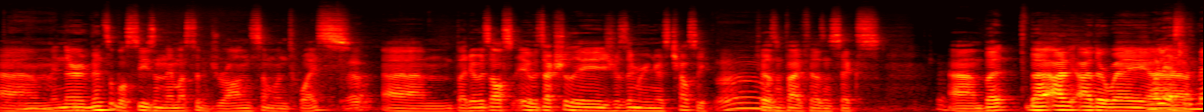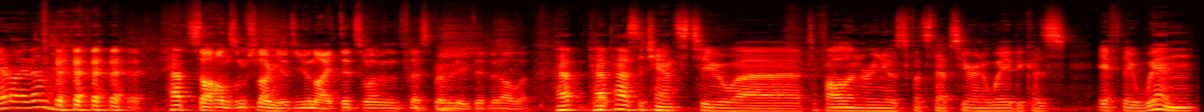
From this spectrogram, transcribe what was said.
Um, in their invincible season, they must have drawn someone twice. Um, but it was also it was actually Jose Mourinho's Chelsea, 2005 2006. Um, but but either way, Du må lese uh, litt mer nå, Øyvind. Pep Sa han som slang ut United, som har vunnet flest Premier League-titler av alle. Pep, Pep has the chance to uh, to follow in Mourinho's footsteps here in a way because if they win,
